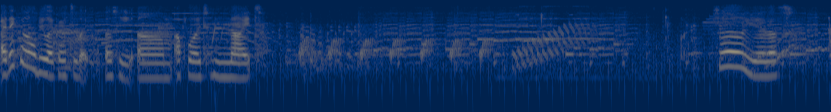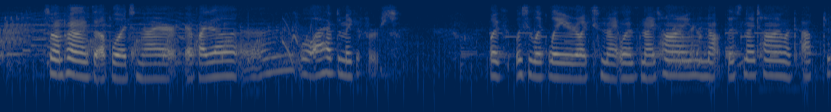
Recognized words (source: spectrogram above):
I think it will be like let's see, like let's see, um, upload tonight. So yeah, that's. So I'm planning to upload tonight. If I don't, uh, well, I have to make it first. Like let's see, like later, like tonight when it's nighttime, not this nighttime, like after,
